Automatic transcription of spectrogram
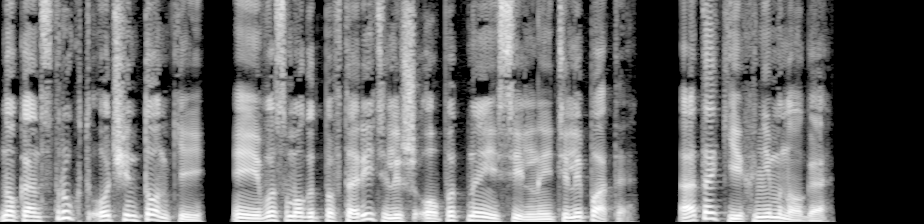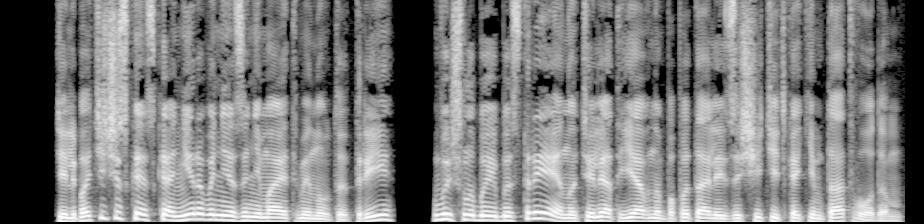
Но конструкт очень тонкий, и его смогут повторить лишь опытные и сильные телепаты. А таких немного. Телепатическое сканирование занимает минуты три, Вышло бы и быстрее, но телят явно попытались защитить каким-то отводом.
